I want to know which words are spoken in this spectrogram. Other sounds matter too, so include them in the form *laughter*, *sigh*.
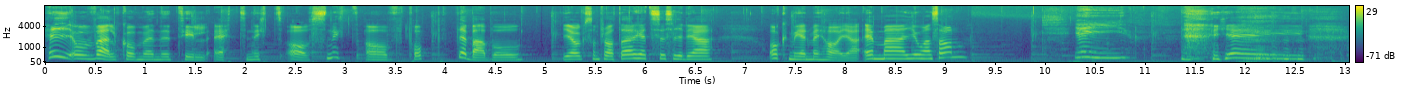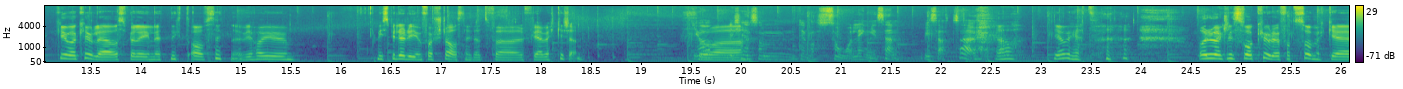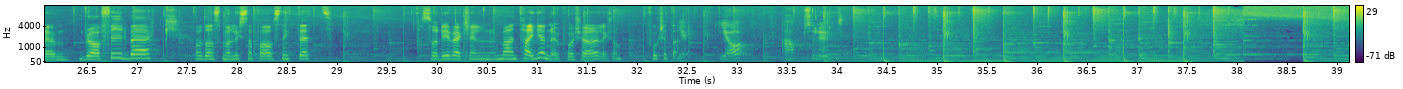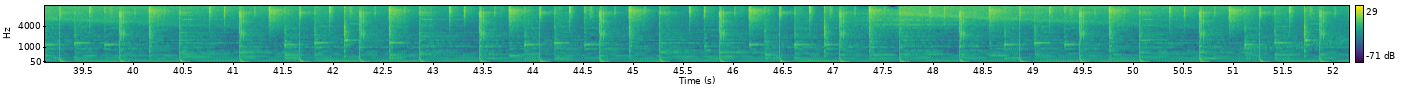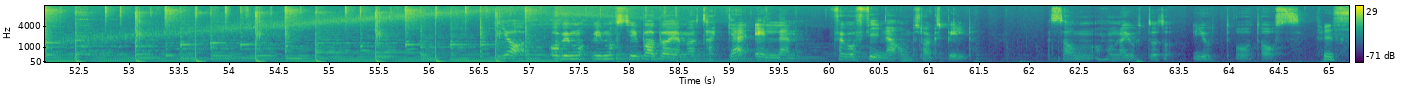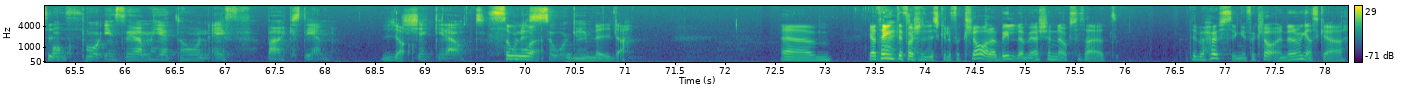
Hej och välkommen till ett nytt avsnitt av Pop the Bubble. Jag som pratar heter Cecilia och med mig har jag Emma Johansson. Yay! *laughs* Yay! Gud vad kul det är att spela in ett nytt avsnitt nu. Vi, har ju, vi spelade ju in första avsnittet för flera veckor sedan. Så... Ja, det känns som det var så länge sedan vi satt så här. Ja, jag vet. *laughs* Och det är verkligen så kul, jag har fått så mycket bra feedback av de som har lyssnat på avsnittet. Så det är verkligen, man är taggad nu på att köra liksom, fortsätta. Ja, ja absolut. Vi, vi måste ju bara börja med att tacka Ellen för vår fina omslagsbild som hon har gjort åt, gjort åt oss. Precis. Och på Instagram heter hon F Barksten. Ja. Check it out. Så, hon är så grym. nöjda. Um, jag tänkte Verkligen. först att vi skulle förklara bilden men jag känner också så här att det behövs ingen förklaring, den är nog ganska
